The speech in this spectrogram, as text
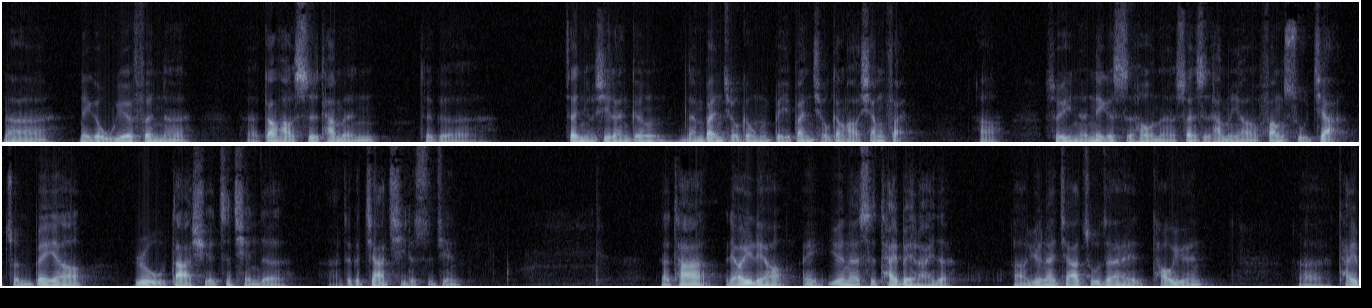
那那个五月份呢，呃，刚好是他们这个在纽西兰跟南半球跟我们北半球刚好相反啊，所以呢，那个时候呢，算是他们要放暑假，准备要入大学之前的啊这个假期的时间。那他聊一聊，哎，原来是台北来的。啊，原来家住在桃园，呃，台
